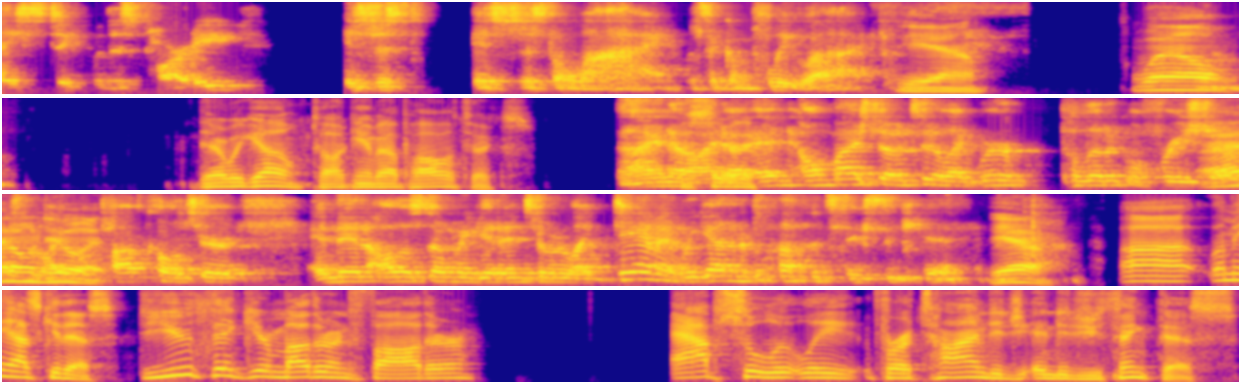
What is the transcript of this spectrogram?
they stick with this party is just it's just a lie. It's a complete lie. Yeah. Well, there we go. Talking about politics. I know, I know. that. And on my show too, like we're political free show. I don't do like, it. Pop culture, and then all of a sudden we get into it. We're like, damn it, we got into politics again. Yeah. Uh, let me ask you this: Do you think your mother and father absolutely, for a time, did you and did you think this?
